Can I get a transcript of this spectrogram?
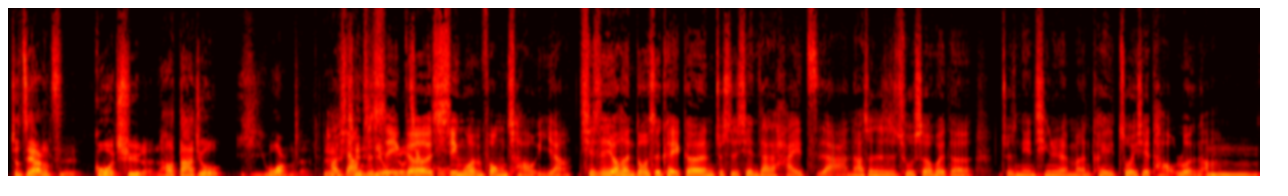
就这样子过去了，然后大家就。遗忘了，好像只是一个新闻风潮一样。其实有很多是可以跟就是现在的孩子啊，然后甚至是出社会的，就是年轻人们可以做一些讨论啦。嗯，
